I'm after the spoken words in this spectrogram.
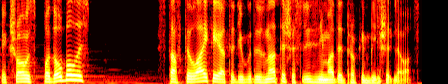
Якщо вам сподобалось, ставте лайки, я тоді буду знати, що слід знімати трохи більше для вас.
